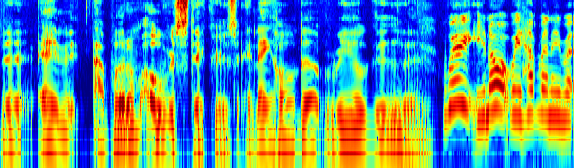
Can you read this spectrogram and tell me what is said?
the and I put them over stickers, and they hold up real good. Wait, you know what? We haven't even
